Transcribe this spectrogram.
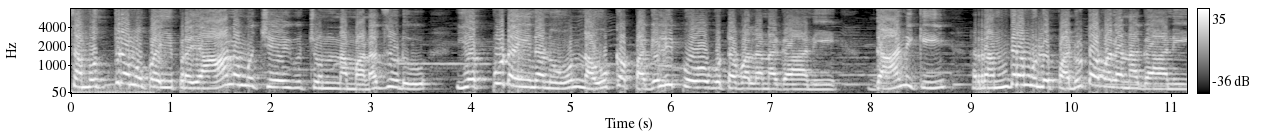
సముద్రముపై ప్రయాణము చేయుచున్న మనజుడు ఎప్పుడైనను నౌక పగిలిపోవుట వలన గాని దానికి రంధ్రములు పడుట వలన గాని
